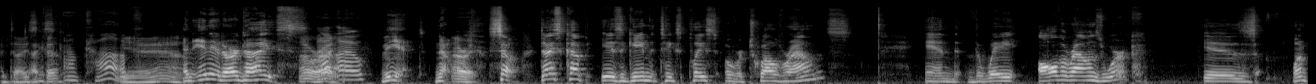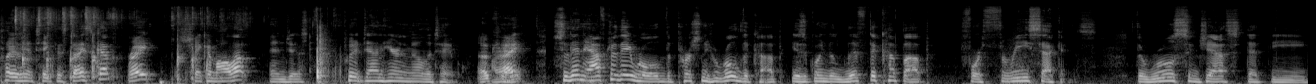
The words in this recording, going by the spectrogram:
A dice, Dice cup? A cup. Yeah. and in it are dice. All right. Uh-oh. The end. No. All right. So, Dice Cup is a game that takes place over 12 rounds. And the way all the rounds work is one player's going to take this dice cup, right? Shake them all up and just put it down here in the middle of the table. Okay. All right? So then after they rolled, the person who rolled the cup is going to lift the cup up for three seconds. The rules suggest that the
